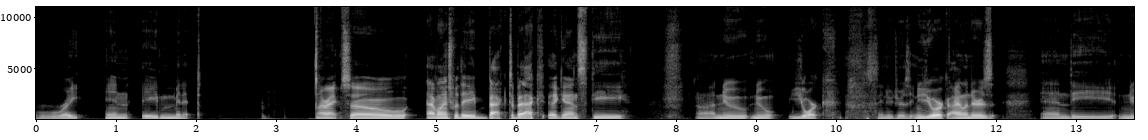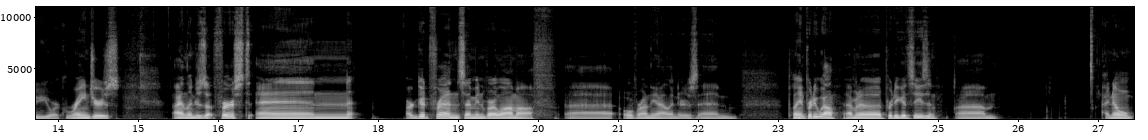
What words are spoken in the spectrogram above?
right in a minute. All right, so Avalanche with a back-to-back against the uh, New New York, New Jersey, New York Islanders, and the New York Rangers. Islanders up first, and our good friend Semyon Varlamov uh, over on the Islanders, and playing pretty well, having a pretty good season. Um, I know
